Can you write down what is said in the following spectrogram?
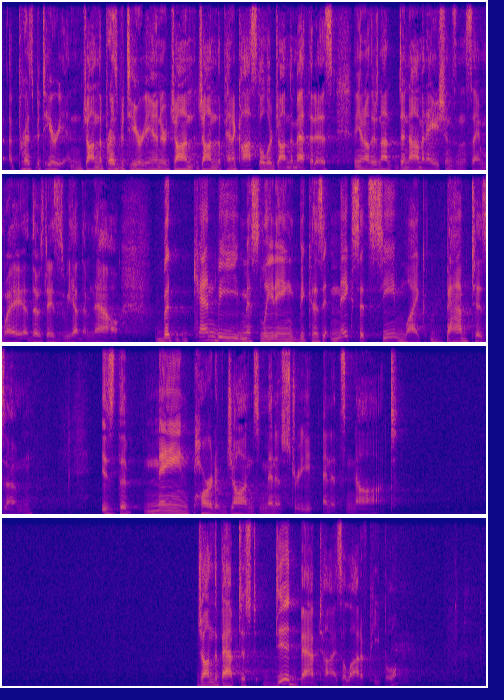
a Presbyterian, John the Presbyterian, or John, John the Pentecostal, or John the Methodist. You know, there's not denominations in the same way those days as we have them now. But can be misleading because it makes it seem like baptism is the main part of John's ministry, and it's not. John the Baptist did baptize a lot of people.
